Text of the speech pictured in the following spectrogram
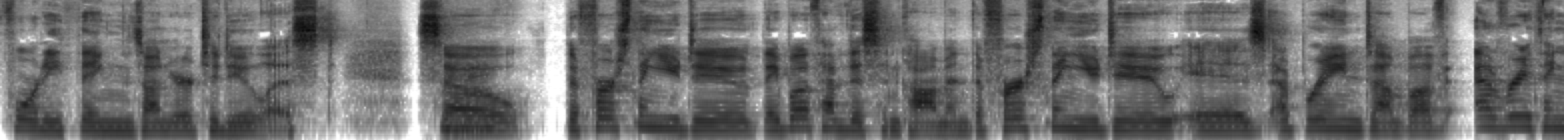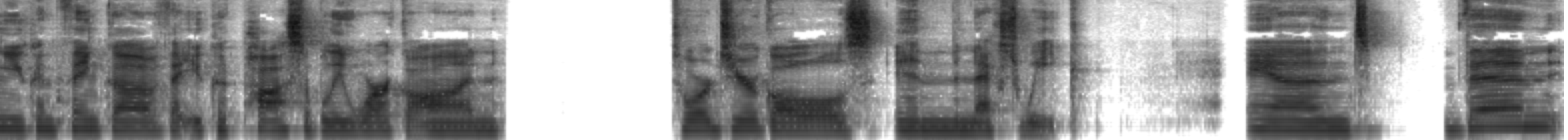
40 things on your to do list. So mm-hmm the first thing you do, they both have this in common. The first thing you do is a brain dump of everything you can think of that you could possibly work on towards your goals in the next week. And then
